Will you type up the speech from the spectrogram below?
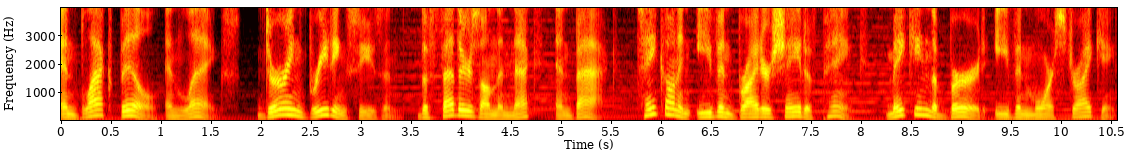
and black bill and legs. During breeding season, the feathers on the neck and back take on an even brighter shade of pink, making the bird even more striking.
